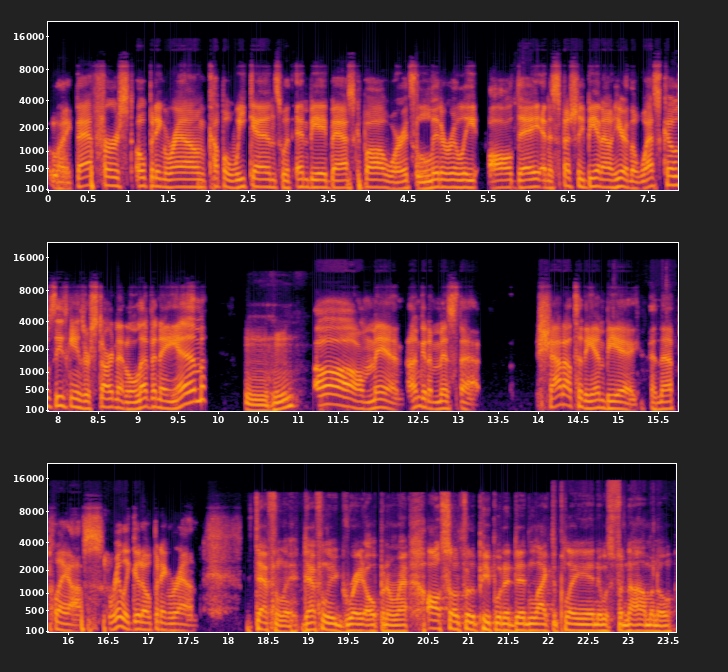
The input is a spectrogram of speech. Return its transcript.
Like that first opening round, couple weekends with NBA basketball, where it's literally all day, and especially being out here in the West Coast, these games are starting at 11 a.m. Mm-hmm. Oh man, I'm gonna miss that. Shout out to the NBA and that playoffs. Really good opening round. Definitely, definitely a great opening round. Also, for the people that didn't like to play in, it was phenomenal.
